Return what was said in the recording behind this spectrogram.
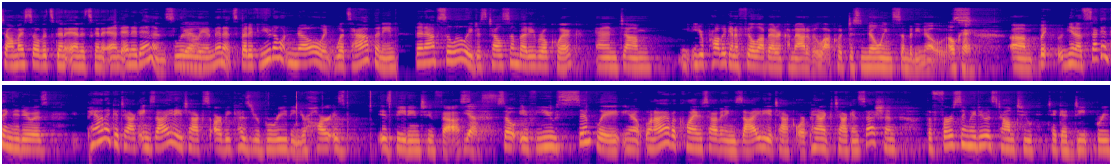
tell myself it's going to end, it's going to end, and it ends literally Yeah. in minutes. But if you don't know what's happening, then absolutely just tell somebody real quick and, um, you're probably going to feel a lot better and come out of it a lot quick just knowing somebody knows. Okay. Um, but you know, the second thing to do is panic attack, anxiety attacks are because you're breathing. Your heart is is beating too fast. Yes. So if you simply, you know, when I have a client who's having an anxiety attack or panic attack in session, the first thing we do is tell them to take a deep breath,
